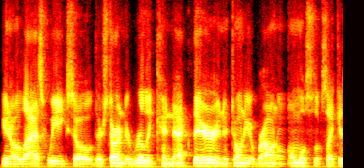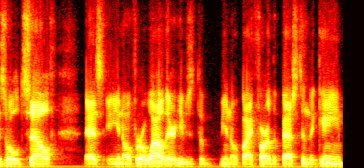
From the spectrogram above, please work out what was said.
you know, last week. So they're starting to really connect there. And Antonio Brown almost looks like his old self as you know for a while there he was the you know by far the best in the game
